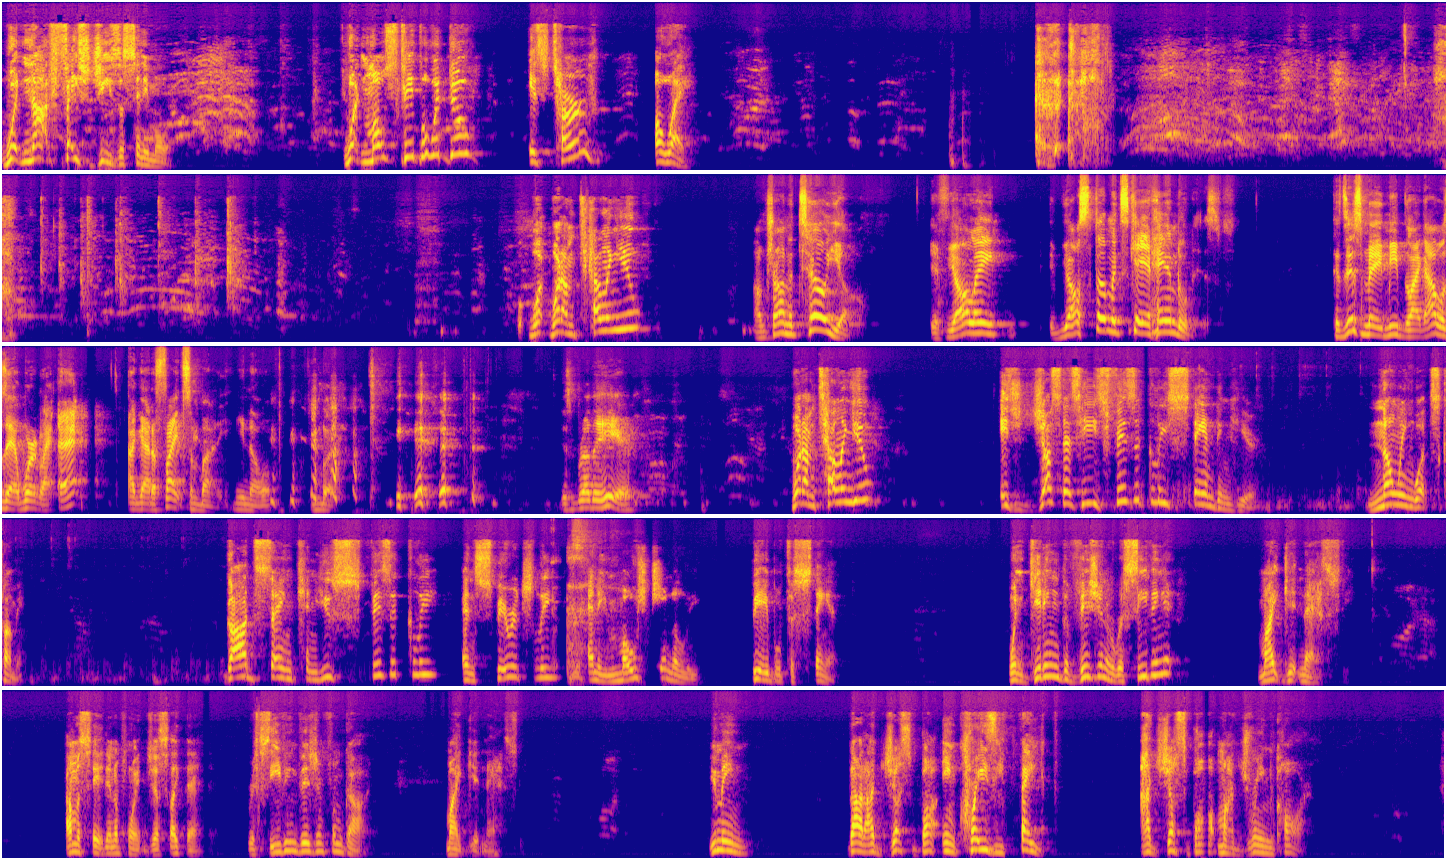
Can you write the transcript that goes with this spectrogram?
would not face Jesus anymore. What most people would do is turn away. what what I'm telling you, I'm trying to tell y'all, if y'all ain't, if y'all stomachs can't handle this, because this made me like I was at work, like, eh, I gotta fight somebody, you know. But this brother here, what I'm telling you is just as he's physically standing here, knowing what's coming. God's saying, Can you physically and spiritually and emotionally be able to stand? When getting the vision or receiving it might get nasty. I'm gonna say it in a point just like that. Receiving vision from God might get nasty. You mean, God, I just bought in crazy faith, I just bought my dream car.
